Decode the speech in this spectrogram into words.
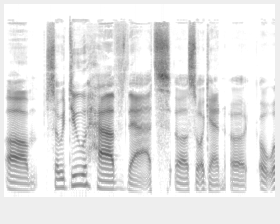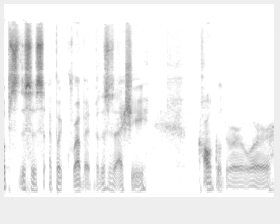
um, so we do have that. Uh, so again, uh, oh, whoops, this is I put Grubbin, but this is actually Conkeldurr or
